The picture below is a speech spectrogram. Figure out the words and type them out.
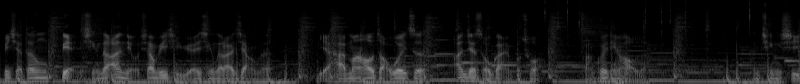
并且这种扁形的按钮相比起圆形的来讲呢，也还蛮好找位置，按键手感也不错，反馈挺好的，很清晰。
